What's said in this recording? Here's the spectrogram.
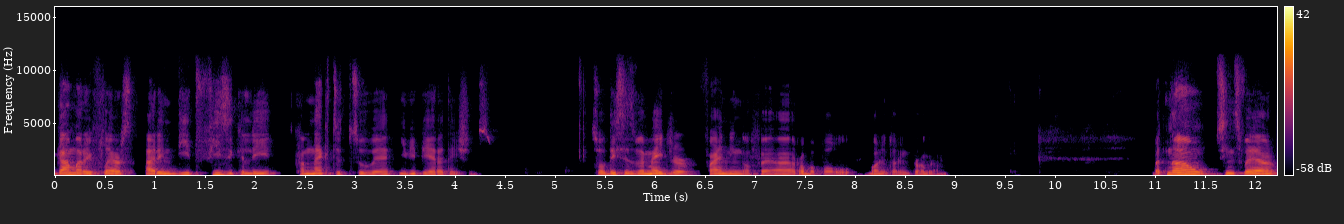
gamma ray flares are indeed physically connected to the EVP rotations. So this is the major finding of a RoboPol monitoring program. But now, since we are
